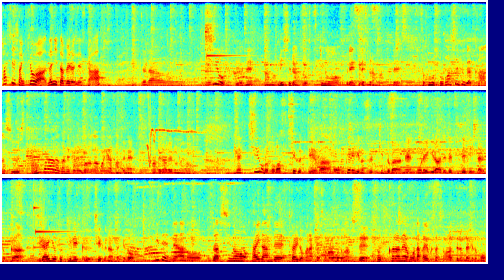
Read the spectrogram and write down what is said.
ハッシーさん今日は何食べるんですか？じゃらーん。シオっていうねあのミシュラン星付きのフレンチレストランがあってそこの鳥羽シェフが監修したハンバーガーがねこのバーガーマニアさんでね食べられるのよ。ね、塩の鳥羽シェフって言えばもうテレビの『スキン』とかねもうレギュラーで出出ていたりとか時代をときめくシェフなんだけど以前ねあの雑誌の対談で2人でお話しさせてもらうことがあってそこからねもう仲良くさせてもらってるんだけども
